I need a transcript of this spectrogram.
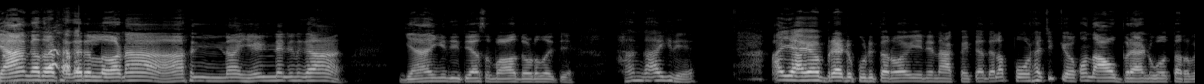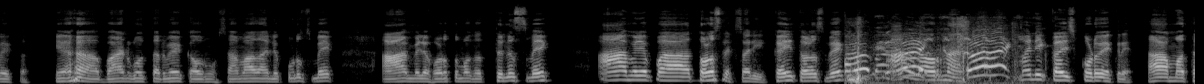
ಗ್ಯಾಂಗ್ ಅದ ಟಗರಿಲ್ಲ ಅಣ್ಣ. ನಾ ಹೇಳಿನ ನಿನಗ. ಗ್ಯಾಂಗ್ ಇದ್ ಇತಿಹಾಸ ಭಾಳ ದೊಡ್ಡದೈತಿ. ಹಂಗಾಗಿರಿ. ಆ ಯಾವ್ಯಾವ ಬ್ರ್ಯಾಂಡ್ ಕುಡಿತಾರೋ ಏನೇನ್ ಹಾಕೈತಿ ಅದೆಲ್ಲ ಫೋನ್ ಹಚ್ಚಿ ಕೇಳ್ಕೊಂಡ್ ಆ ಬ್ರ್ಯಾಂಡ್ಗಳು ತರ್ಬೇಕು. ಬ್ರ್ಯಾಂಡ್ಗಳು ತರ್ಬೇಕು, ಅವ್ನು ಸಮಾಧಾನ ಕುಡಿಸ್ಬೇಕು, ಆಮೇಲೆ ಹೊರತು ಮಗ ತಿನ್ನಿಸ್ಬೇಕು ಆಮೇಲೆ ತೊಳಸ್ಬೇಕು, ಸರಿ, ಕೈ ತೊಳಸ್ಬೇಕು, ಆಮೇಲೆ ಅವ್ರನ್ನ ಮನಿಗ್ ಕಳಿಸಿ ಕೊಡ್ಬೇಕ್ರಿ ಹಾ ಮತ್ತ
